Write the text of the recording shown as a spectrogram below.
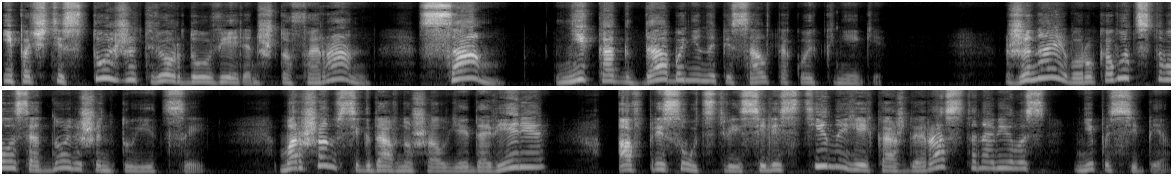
и почти столь же твердо уверен, что Ферран сам никогда бы не написал такой книги. Жена его руководствовалась одной лишь интуицией. Маршан всегда внушал ей доверие, а в присутствии Селестины ей каждый раз становилось не по себе.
